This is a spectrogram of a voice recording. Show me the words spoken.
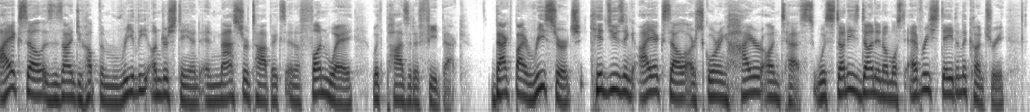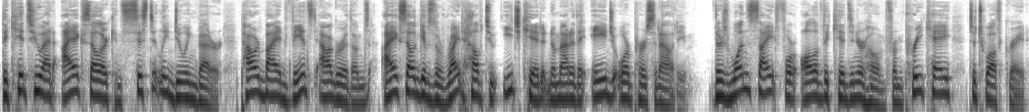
IXL is designed to help them really understand and master topics in a fun way with positive feedback. Backed by research, kids using IXL are scoring higher on tests. With studies done in almost every state in the country, the kids who had IXL are consistently doing better. Powered by advanced algorithms, IXL gives the right help to each kid no matter the age or personality. There's one site for all of the kids in your home from pre K to 12th grade.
